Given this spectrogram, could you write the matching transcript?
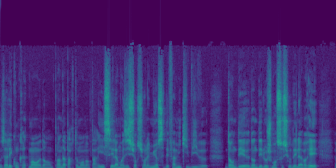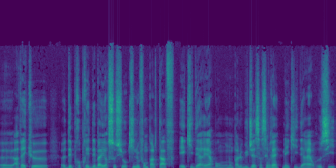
vous allez concrètement dans plein d'appartements dans Paris, c'est la moisissure sur les murs, c'est des familles qui vivent dans des, dans des logements sociaux délabrés, euh, avec euh, des propriétaires, des bailleurs sociaux qui ne font pas le taf et qui derrière, bon, n'ont pas le budget, ça c'est vrai, mais qui derrière aussi,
